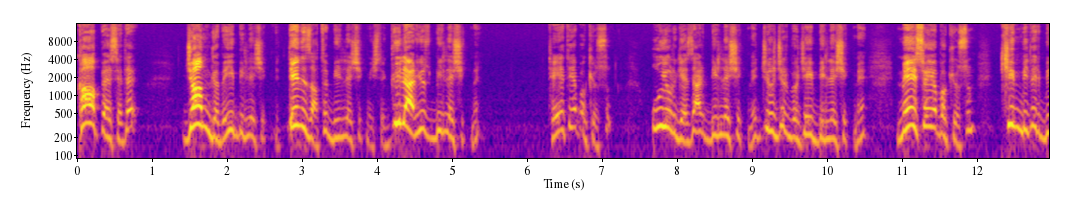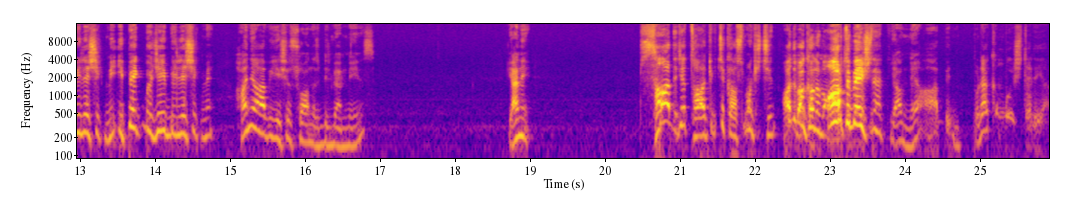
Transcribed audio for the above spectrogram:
KPSS'de cam göbeği birleşik mi? Deniz atı birleşik mi? işte güler yüz birleşik mi? TYT'ye bakıyorsun. Uyur gezer birleşik mi? Cırcır böceği birleşik mi? MS'ye bakıyorsun. Kim bilir birleşik mi? İpek böceği birleşik mi? Hani abi yeşil soğanınız bilmem neyiniz? Yani sadece takipçi kasmak için hadi bakalım artı 5 net. Ya ne abi bırakın bu işleri ya.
